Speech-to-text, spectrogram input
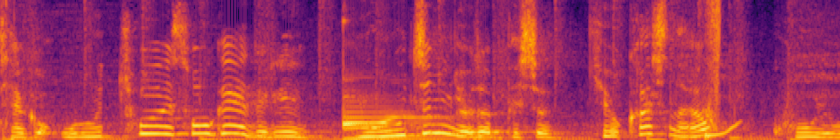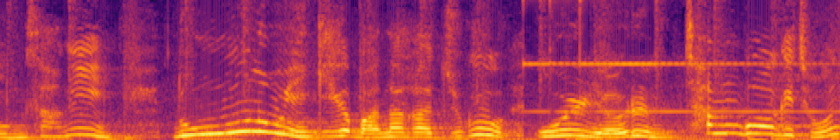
제가 올 초에 소개해드린 요즘 여자 패션 기억하시나요? 그 영상이 너무너무 인기가 많아가지고 올 여름 참고하기 좋은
